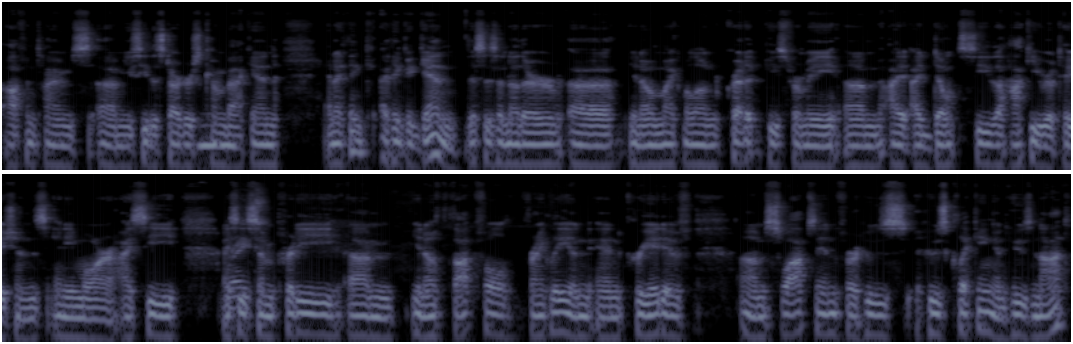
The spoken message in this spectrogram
oftentimes um, you see the starters come back in and i think i think again this is another uh, you know mike malone credit piece for me. Um, I, I don't see the hockey rotations anymore. I see i see some pretty um, you know thoughtful frankly and and creative um, swaps in for who's who's clicking and who's not.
